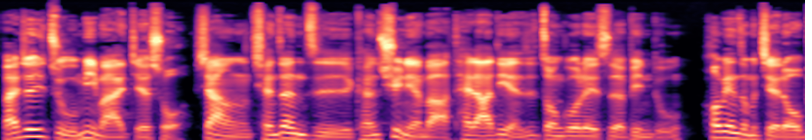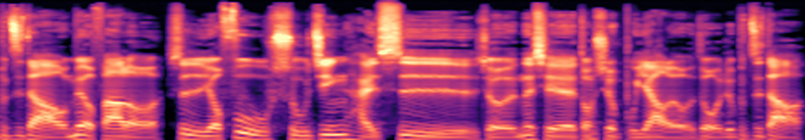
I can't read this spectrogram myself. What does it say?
反正就一组密码来解锁。像前阵子，可能去年吧，台达电是中过类似的病毒，后面怎么解的我不知道，我没有 follow，是有付赎金还是就那些东西就不要了，这我就不知道。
